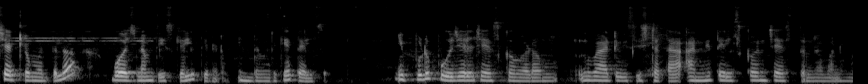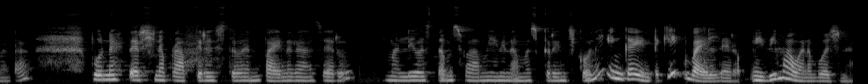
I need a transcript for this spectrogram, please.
చెట్ల మధ్యలో భోజనం తీసుకెళ్ళి తినడం. ఇంతవరకే తెలుసు. ఇప్పుడు పూజలు చేసుకోవడం వాటి విశిష్టత అన్నీ తెలుసుకొని చేస్తున్నాం అనమాట పునఃదర్శన ప్రాప్తిరిస్తూ అని పైన రాశారు. మళ్ళీ వస్తాం స్వామి అని నమస్కరించుకొని ఇంకా ఇంటికి బయలుదేరాం. ఇది మా వనభోజనం.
